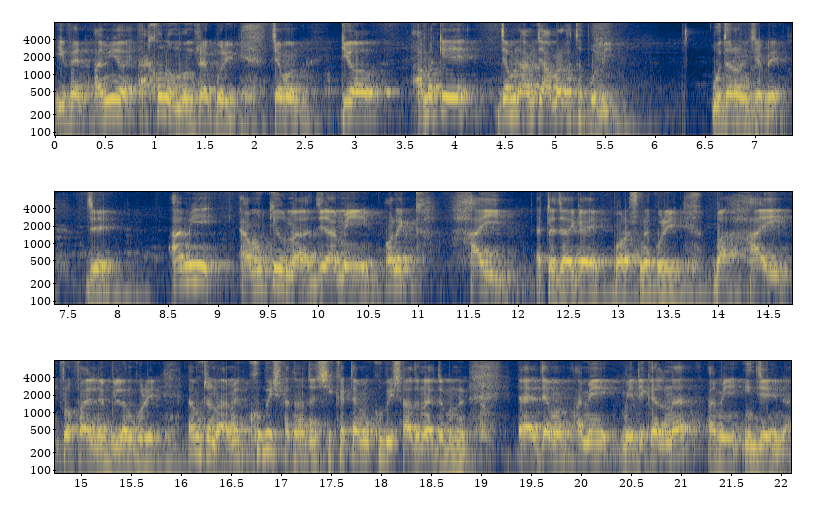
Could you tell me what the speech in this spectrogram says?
ইভেন আমিও এখনও মন খারাপ করি। যেমন কেউ আমাকে, যেমন আমি যে আমার কথা বলি, উদাহরণ হিসেবে যে আমি এমন কেউ না যে আমি অনেক হাই একটা জায়গায় পড়াশোনা করি বা হাই প্রোফাইলে বিলং করি এমনটা না। আমি খুবই সাধারণ শিক্ষার্থী, আমি খুবই সাধারণ মানুষ। যেমন আমি মেডিকেল না, আমি ইঞ্জিনিয়ার না।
